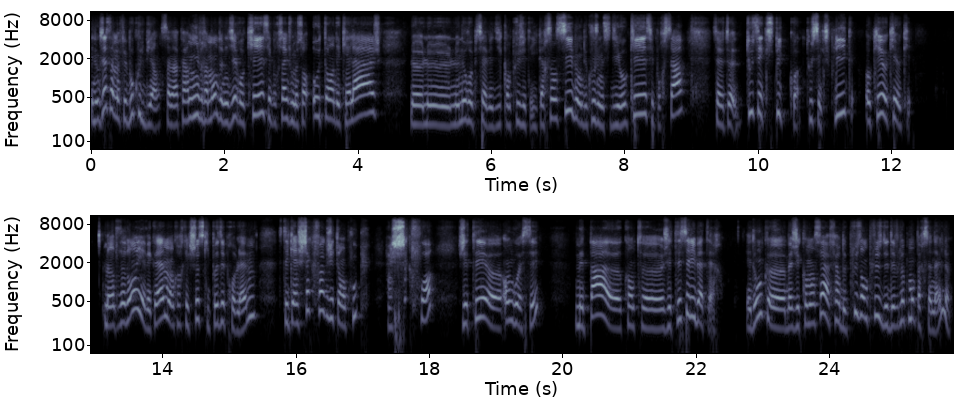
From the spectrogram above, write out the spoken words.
Et donc ça, ça m'a fait beaucoup de bien. Ça m'a permis vraiment de me dire, ok, c'est pour ça que je me sens autant en décalage. Le, neuropsy avait dit qu'en plus j'étais hypersensible, donc du coup je me suis dit, ok, c'est pour ça. ça tout s'explique, quoi. Tout s'explique, ok, ok, ok. Mais en attendant, il y avait quand même encore quelque chose qui posait problème. C'était qu'à chaque fois que j'étais en couple, à chaque fois, j'étais euh, angoissée, mais pas euh, quand euh, j'étais célibataire. Et donc, bah, j'ai commencé à faire de plus en plus de développement personnel.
